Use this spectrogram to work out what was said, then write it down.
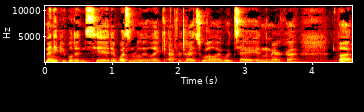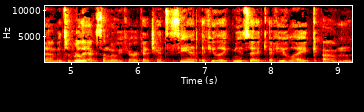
Many people didn't see it. It wasn't really like advertised well, I would say, in America. But um, it's a really excellent movie if you ever get a chance to see it. If you like music, if you like um,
